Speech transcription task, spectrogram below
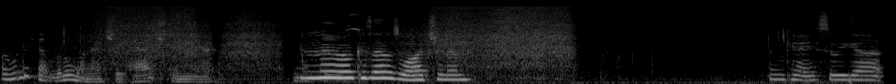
I wonder if that little one actually hatched in there. No, because I was watching him. Okay, so we got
